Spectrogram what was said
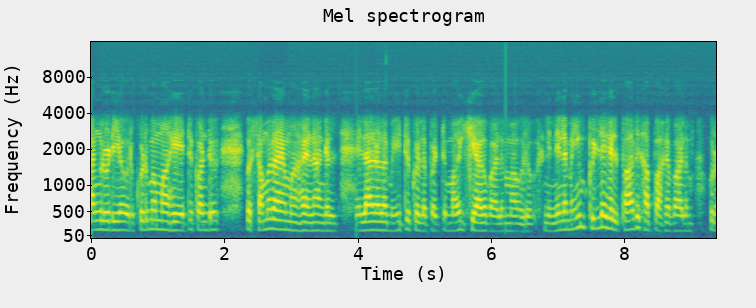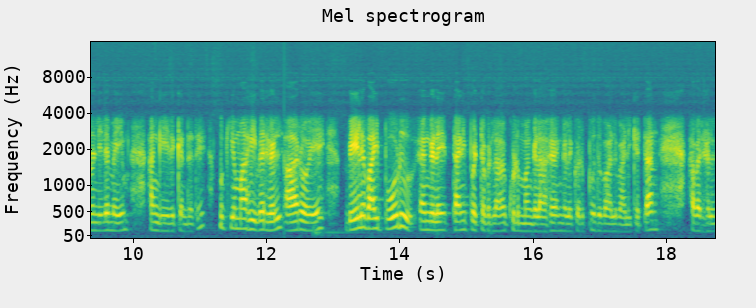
தங்களுடைய ஒரு குடும்பமாக ஏற்றுக்கொண்டு ஒரு சமுதாயமாக நாங்கள் எல்லாராலும் ஏற்றுக்கொள்ளப்பட்டு மகிழ்ச்சியாக வாழும் ஒரு நிலைமையும் பிள்ளைகள் பாதுகாப்பாக வாழும் ஒரு நிலைமையும் அங்கே இருக்கின்றது. முக்கியமாக இவர்கள் ஆரோயே வேலை வாய்ப்போடு எங்களை தனிப்பட்டவர்களாக குடும்பங்களாக எங்களுக்கு ஒரு புது வாழ்வு அளிக்கத்தான் அவர்கள்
